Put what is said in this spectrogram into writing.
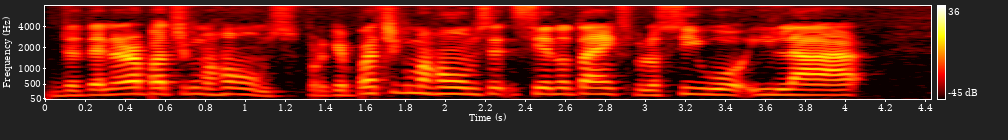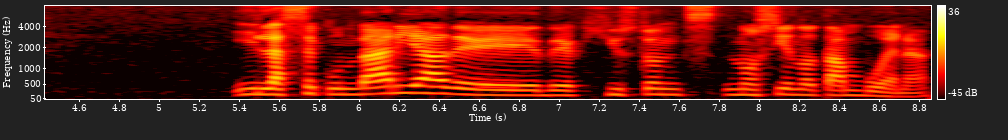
detener a Patrick Mahomes. Porque Patrick Mahomes siendo tan explosivo y la y la secundaria de, de Houston no siendo tan buena.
